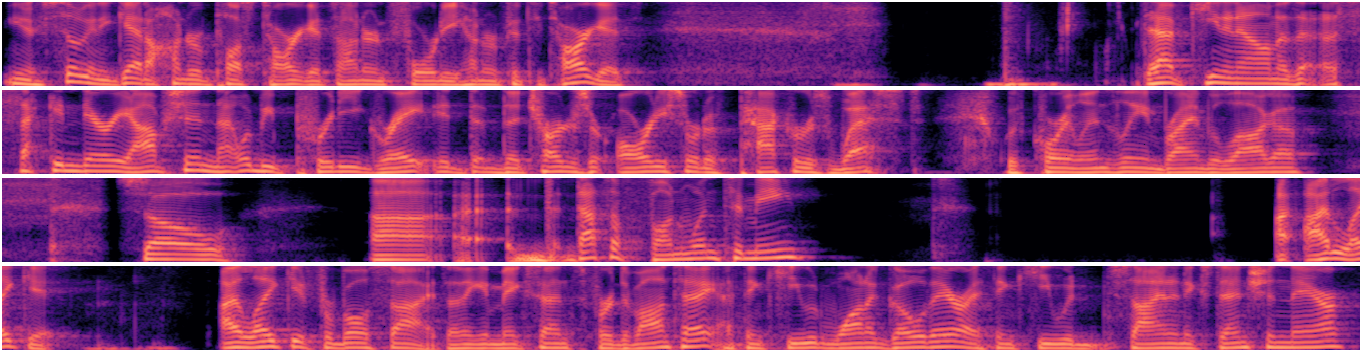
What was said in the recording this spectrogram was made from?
you know, he's still going to get 100 plus targets, 140, 150 targets. To have Keenan Allen as a, secondary option, that would be pretty great. It, the, the, Chargers are already sort of Packers West with Corey Linsley and Brian Bulaga. So uh, th- that's a fun one to me. I, I like it. I like it for both sides. I think it makes sense for Davante. I think he would want to go there. I think he would sign an extension there.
